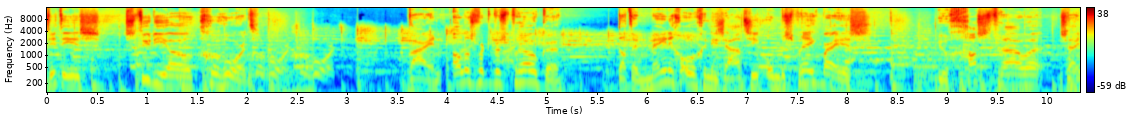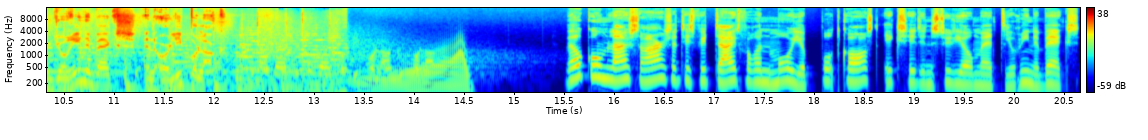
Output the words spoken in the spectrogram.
Dit is Studio Gehoord. Waarin alles wordt besproken dat in menige organisatie onbespreekbaar is. Uw gastvrouwen zijn Jorine Beks en Orlie Polak. Welkom luisteraars, het is weer tijd voor een mooie podcast. Ik zit in de studio met Jorine Beks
